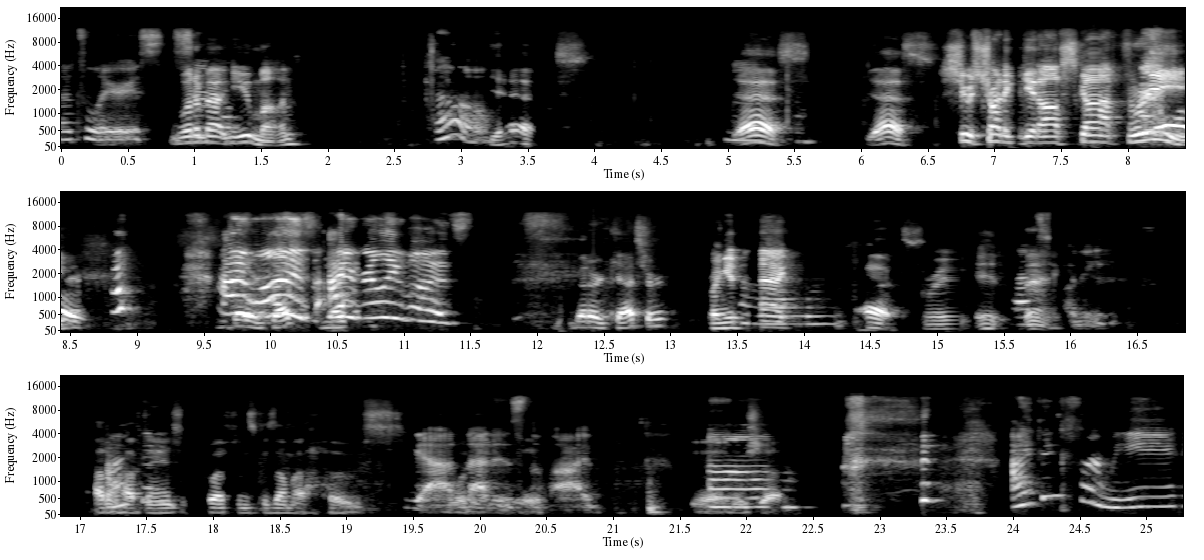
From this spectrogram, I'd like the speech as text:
That's hilarious. What So- about you, Mon? Oh, Yes. Yes. Yes. She was trying to get off scot free. Hey, I was. I really was. you better catch her. Bring it back. Um, Bring it that's back. funny. I don't I have to think- answer questions because I'm a host. Yeah, What that is it? the vibe. Yeah, no shot. Um, I think for me,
